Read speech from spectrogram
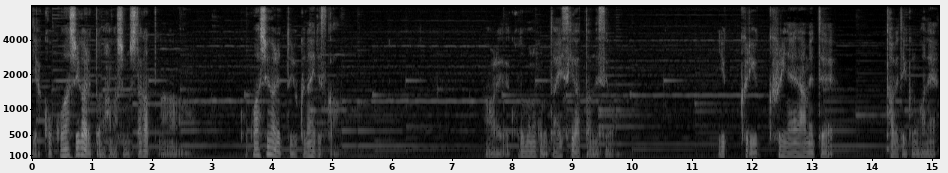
いや、ココアシガレットの話もしたかったなココアシガレット良くないですか？あれ、子供の頃大好きだったんですよ。ゆっくりゆっくりね、舐めて食べていくのがね、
